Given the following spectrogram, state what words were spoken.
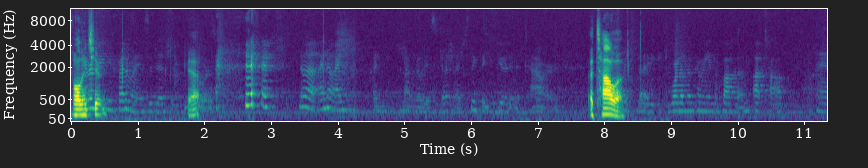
Volunteer. Making fun of my suggestion. Yeah. no, I know. I, I, not really a suggestion. I just think that you do it in a tower. A tower. Like, like one of them coming in the bottom, up top, and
